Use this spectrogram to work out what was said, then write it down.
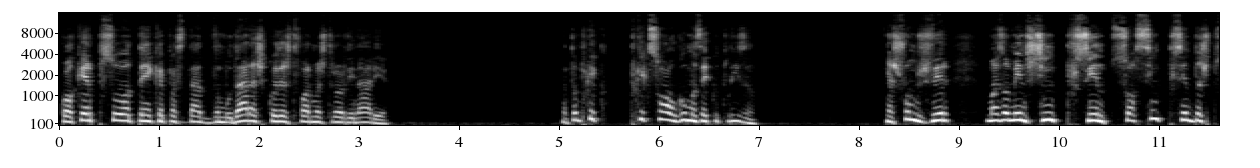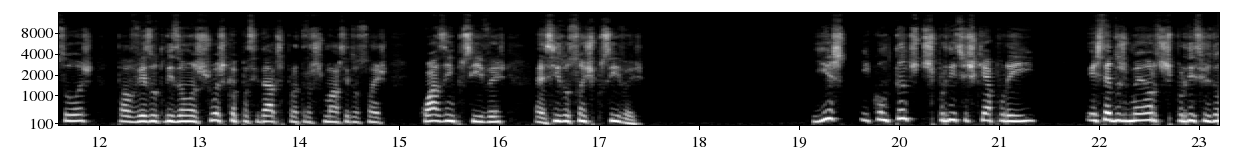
Qualquer pessoa tem a capacidade de mudar as coisas de forma extraordinária. Então porquê, porquê que só algumas é que utilizam? Nós fomos ver mais ou menos 5%, só 5% das pessoas talvez utilizam as suas capacidades para transformar situações quase impossíveis em situações possíveis. E, este, e com tantos desperdícios que há por aí, este é dos maiores desperdícios da,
